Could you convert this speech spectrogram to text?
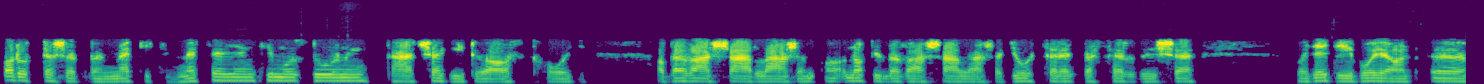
adott esetben nekik ne kelljen kimozdulni, tehát segítve azt, hogy a bevásárlás, a napi bevásárlás, a gyógyszerek beszerzése, vagy egyéb olyan ö,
